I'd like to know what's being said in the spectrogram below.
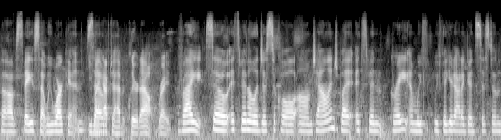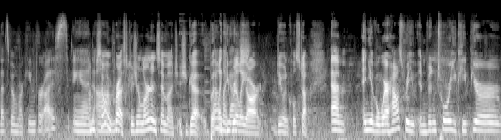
the uh, space that we work in. you So- might have to have it cleared out, right? Right. So it's been a logistical um, challenge, but it's been great, and we've we figured out a good system that's been working for us. And I'm so um, impressed because you're learning so much as you go, but Oh like you really are doing cool stuff. Um, and you have a warehouse where you inventory, you keep your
